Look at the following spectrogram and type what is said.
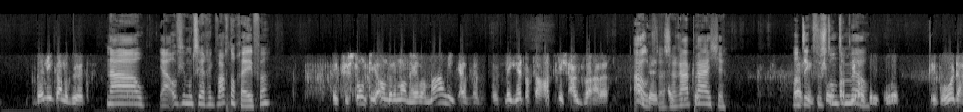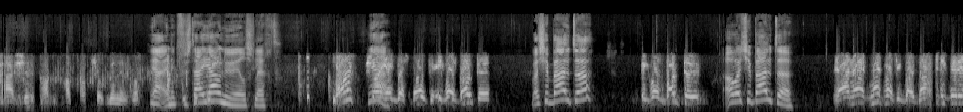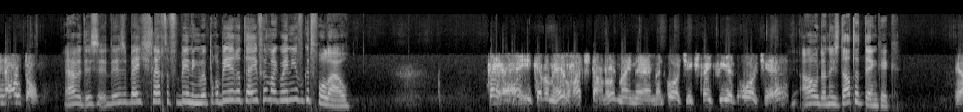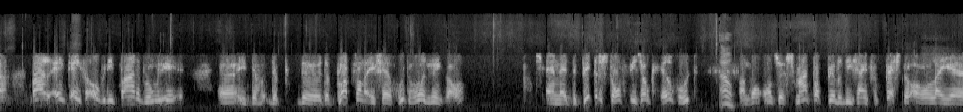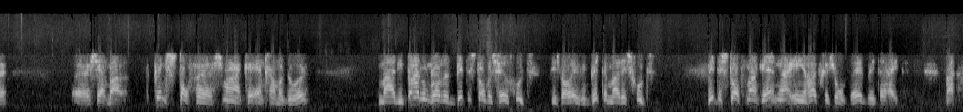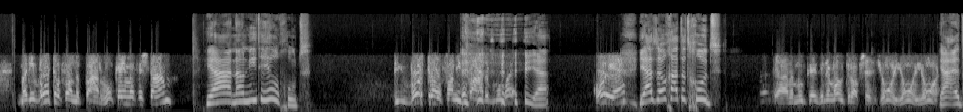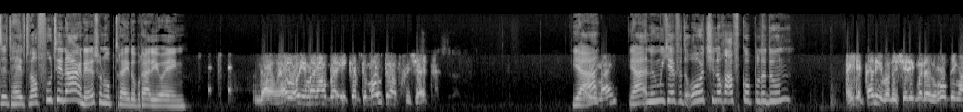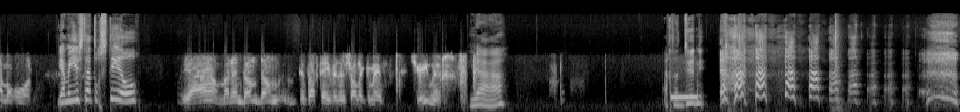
ben ik aan de beurt. Nou, ja, of je moet zeggen, ik wacht nog even. Ik verstond die andere man helemaal niet. En Het leek net of de hapjes uit waren. Oh, Uit dat is een raar praatje. Want Ja, ik verstond hem wel. over- Ik hoorde, ik hoorde haar ze- hap, hap, hap, zo binnen. Ja, en ik versta jou nu heel slecht. Ja? Ja. Ja, ik was buiten. Ik was buiten. Was je buiten? Ik was buiten. Oh, was je buiten? Ja, net, net was ik buiten. Nou zit ik weer in de auto. Ja, dit is, dit is een beetje slechte verbinding. We proberen het even, maar ik weet niet of ik het volhoud. Kijk, hè, ik heb hem heel hard staan hoor, mijn, eh, mijn oortje. Ik spreek via het oortje, hè. Oh, dan is dat het, denk ik. Ja, maar ik, even over die paardenbloem. Eh, eh, de, de, de, de blad van is heel goed, hoorde ik wel. En de bittere stof is ook heel goed. Oh. Want onze smaakpapillen die zijn verpest door allerlei, eh, eh, zeg maar, kunststoffen, smaken en gaan maar door. Maar die paardenblad, het bitterstof is heel goed. Het is wel even bitter, maar het is goed. Bitterstof maakt hè, nou, in je hart gezond, hè, bitterheid. Maar, maar die wortel van de paardenbloem, kan je me verstaan? Ja, nou niet heel goed. Die wortel van die paardenbloemen, ja. je hè? Ja, zo gaat het goed. Ja, dan moet ik even de motor afzetten. Jongen, jongen, jongen. Ja, het, het heeft wel voet in aarde, zo'n optreden op Radio 1. Nou, hoor je me nou bij? Ik heb de motor afgezet. Ja? mij? Ja, en nu moet je even het oortje nog afkoppelen doen. Hé, dat kan niet, want dan zit ik met dat rotding aan mijn oor. Ja, maar je staat toch stil? Ja, maar dan, dan, dan... Wacht even, dan zal ik hem even... Jemig. Ja. Ach, dat duurt niet...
